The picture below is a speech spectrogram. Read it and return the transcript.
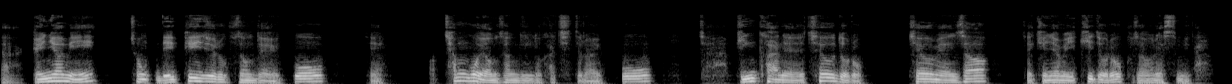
자, 개념이 총 4페이지로 구성되어 있고 참고 영상들도 같이 들어있고 자, 빈칸을 채우도록 채우면서 개념을 익히도록 구성을 했습니다.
